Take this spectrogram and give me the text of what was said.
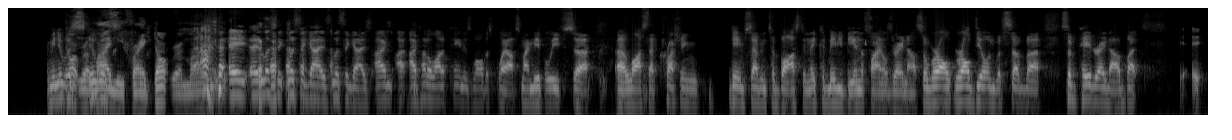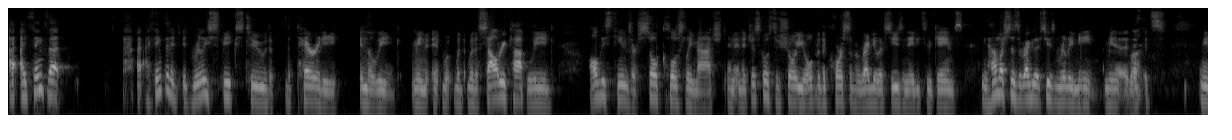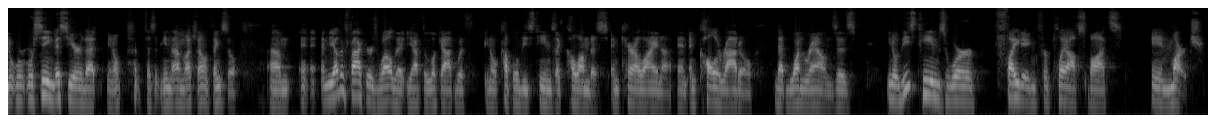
I mean, it was. Don't remind was, me, Frank. Don't remind me. hey, hey, listen, listen, guys, listen, guys. I'm, I, have had a lot of pain as well this playoffs. My Maple Leafs uh, uh, lost that crushing game seven to Boston, they could maybe be in the finals right now. So we're all we're all dealing with some uh, some pain right now. But it, I, I, think that I think that it, it really speaks to the, the parity in the league. I mean, it, with with a salary cap league, all these teams are so closely matched, and, and it just goes to show you over the course of a regular season, 82 games. I mean, how much does a regular season really mean? I mean, it, right. it's. I mean, we're, we're seeing this year that you know does it mean that much? I don't think so. Um, and, and, the other factor as well that you have to look at with you know a couple of these teams like Columbus and Carolina and, and Colorado that won rounds is you know these teams were fighting for playoff spots in March.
